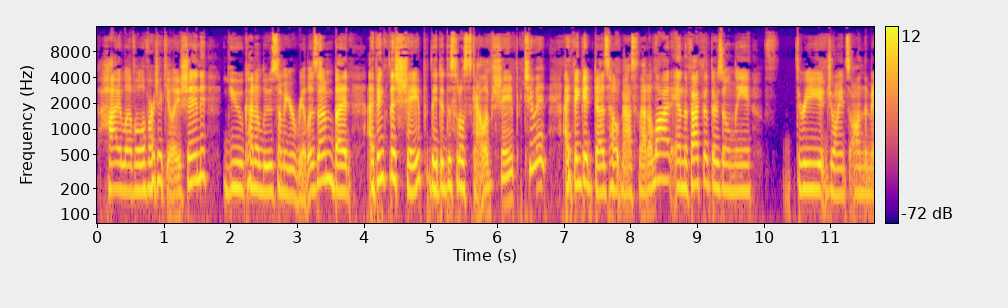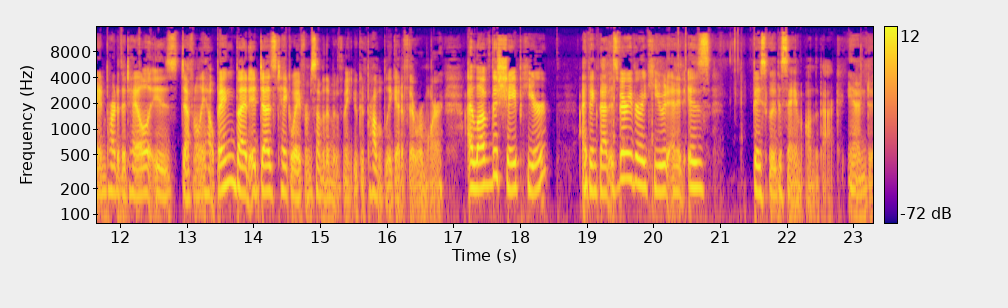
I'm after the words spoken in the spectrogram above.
high level of articulation, you kind of lose some of your realism. But I think the shape, they did this little scallop shape to it. I think it does help mask that a lot. And the fact that there's only three joints on the main part of the tail is definitely helping, but it does take away from some of the movement you could probably get if there were more. I love the shape here. I think that is very, very cute, and it is basically the same on the back. And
